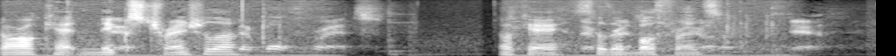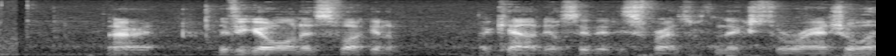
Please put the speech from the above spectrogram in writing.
Darlcat Nix Yeah. Tarantula. They're both friends. Okay, so they're both friends. Yeah. Alright. If you go on his fucking account, you'll see that he's friends with Nick's Tarantula.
